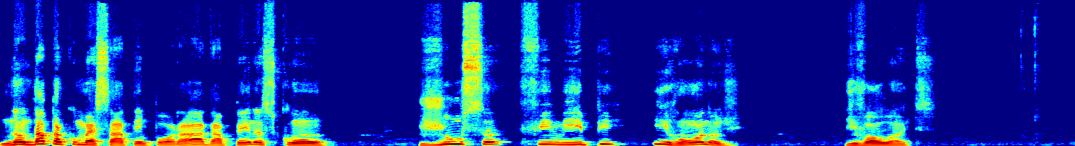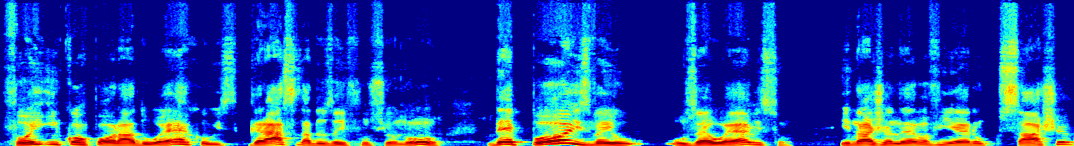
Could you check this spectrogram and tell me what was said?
Não dá para começar a temporada apenas com Jussa, Felipe e Ronald de volantes. Foi incorporado o Hércules, graças a Deus aí funcionou. Depois veio o Zé Everson e na janela vieram o Sacha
